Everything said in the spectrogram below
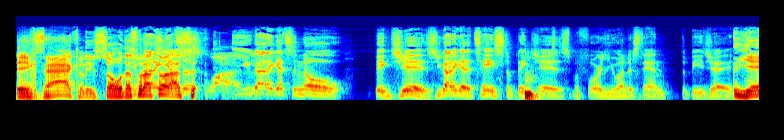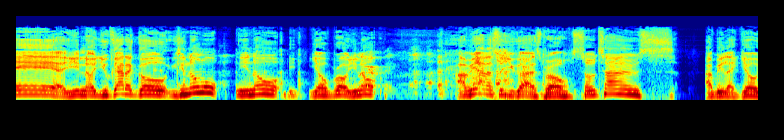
Exactly. So that's You what I thought. I to- said. Squad. You gotta get to know Big Jizz. You gotta get a taste of Big Jizz before you understand the BJ. Yeah, you know, you gotta go. You know, you know, yo, bro. You know, I'll be honest with you guys, bro. Sometimes I'll be like, yo,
